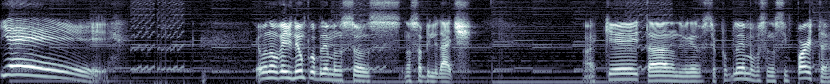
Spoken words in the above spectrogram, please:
Yay! Eu não vejo nenhum problema nos seus, na sua habilidade. Ok, tá, não deveria ter problema, você não se importa.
